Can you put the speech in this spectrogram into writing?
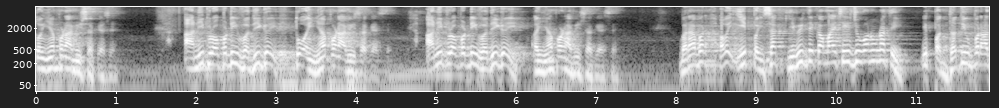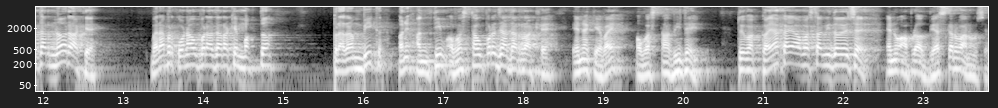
તો અહીંયા પણ આવી શકે છે. આની પ્રોપર્ટી વધી ગઈ તો અહીંયા પણ આવી શકે છે. આની પ્રોપર્ટી વધી ગઈ, અહીંયા પણ આવી શકે છે. બરાબર? હવે એ પૈસા કેવી રીતે કમાય છે એ જોવાનું નથી. એ પદ્ધતિ ઉપર આધાર ન રાખે. બરાબર? કોના ઉપર આધાર રાખે? મક્ત, પ્રારંભિક અને અંતિમ અવસ્થા ઉપર જ આધાર રાખે. એને કહેવાય અવસ્થા વિધેય. તો એવા કયા કયા અવસ્થા વિધેયો છે? એનો આપણે અભ્યાસ કરવાનો છે.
